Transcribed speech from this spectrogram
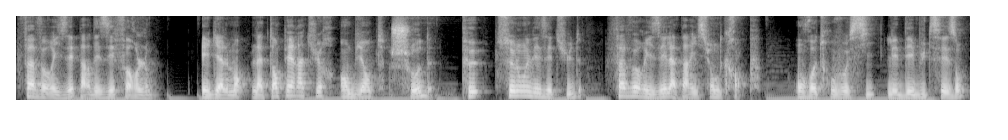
favorisée par des efforts longs. Également, la température ambiante chaude peut, selon les études, favoriser l'apparition de crampes. On retrouve aussi les débuts de saison,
